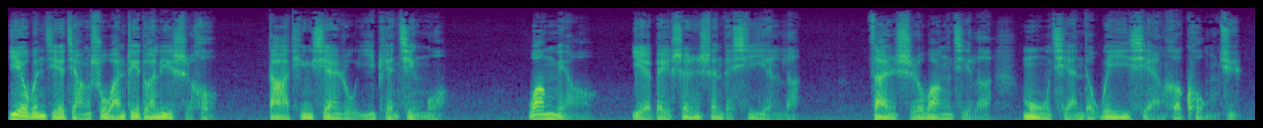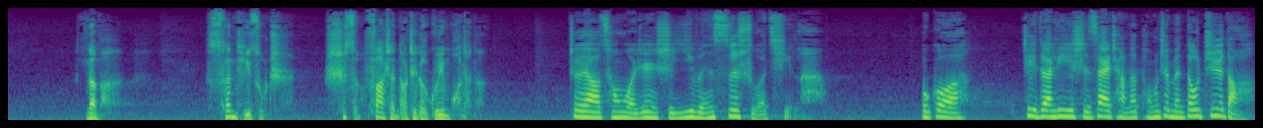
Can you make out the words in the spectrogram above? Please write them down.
叶文杰讲述完这段历史后，大厅陷入一片静默，汪淼也被深深的吸引了，暂时忘记了目前的危险和恐惧。那么，三体组织是怎么发展到这个规模的呢？这要从我认识伊文斯说起了。不过，这段历史在场的同志们都知道，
